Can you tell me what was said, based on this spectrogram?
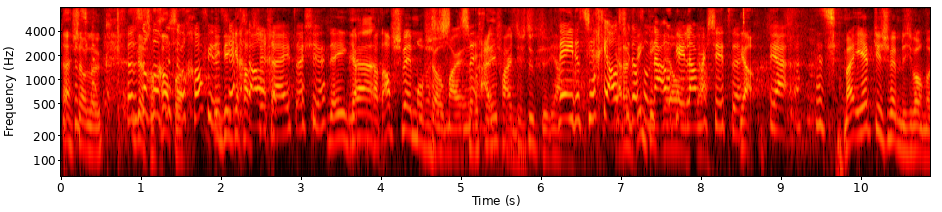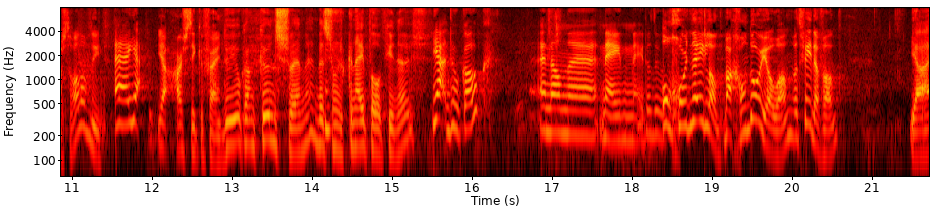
Dat is zo leuk. dat is toch wel nog zo'n grapje. Dat ik denk, je zeggen gaat zeggen... altijd. Als je... Nee, ik dacht, je gaat afzwemmen of zo. Maar Nee. een uitvaart is natuurlijk... Ja. Nee, dat zeg je als Ja, je dat dat Nou, oké, wel. laat Ja. maar zitten. Ja. ja. Maar je hebt je zwemdiploma toch al, of niet? Eh, ja. Ja, hartstikke fijn. Doe je ook aan kunst zwemmen met zo'n knijper op je neus? ja, doe ik ook. En dan... eh, nee, nee, dat doe ik Ongooid Nederland. Mag gewoon door, Johan. Wat vind je daarvan? Ja,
